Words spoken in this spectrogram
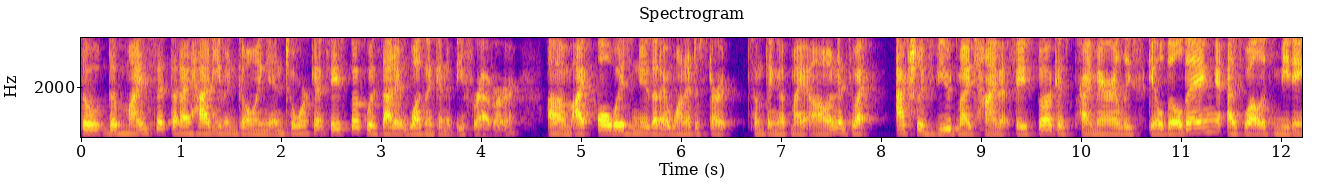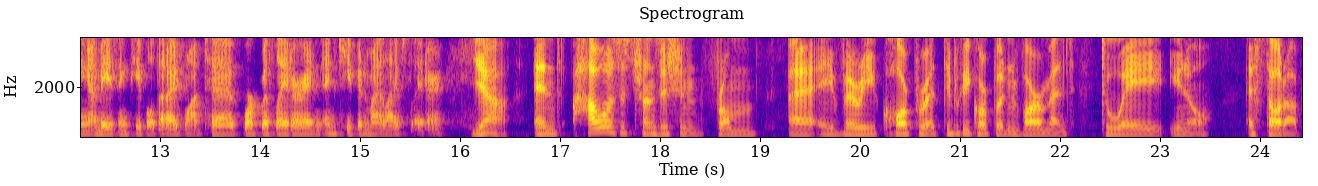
the the mindset that I had even going into work at Facebook was that it wasn't going to be forever um, I always knew that I wanted to start something of my own. And so I actually viewed my time at Facebook as primarily skill building as well as meeting amazing people that I'd want to work with later and, and keep in my lives later. Yeah. And how was this transition from uh, a very corporate, typically corporate environment to a, you know, a startup?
